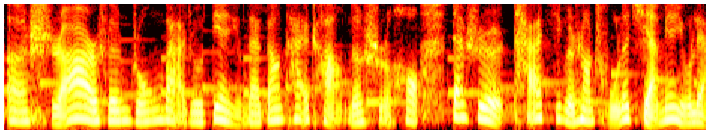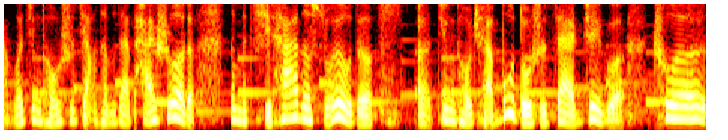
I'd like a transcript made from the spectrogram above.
呃，十二分钟吧，就电影在刚开场的时候，但是它基本上除了前面有两个镜头是讲他们在拍摄的，那么其他的所有的呃镜头全部都是在这个车。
